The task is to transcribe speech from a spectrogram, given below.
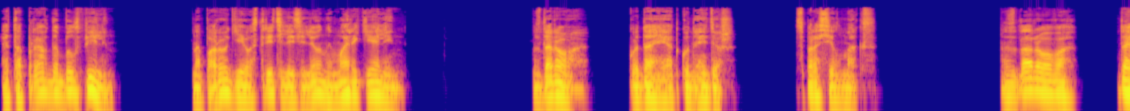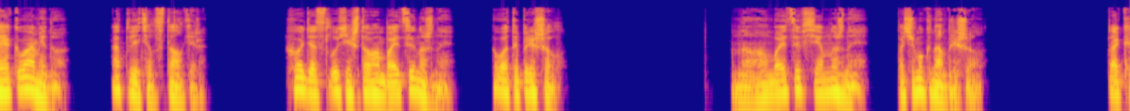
Это правда был филин. На пороге его встретили зеленый Марик и олень. «Здорово. Куда и откуда идешь?» — спросил Макс. «Здорово. Да я к вам иду», — ответил сталкер. «Ходят слухи, что вам бойцы нужны. Вот и пришел». «Но бойцы всем нужны. Почему к нам пришел?» «Так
